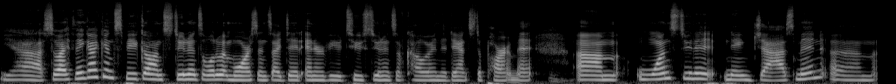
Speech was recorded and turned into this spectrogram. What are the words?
Yeah, so I think I can speak on students a little bit more since I did interview two students of color in the dance department. Um, one student named Jasmine, um,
